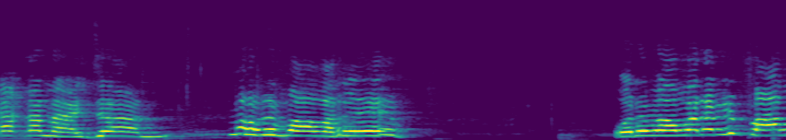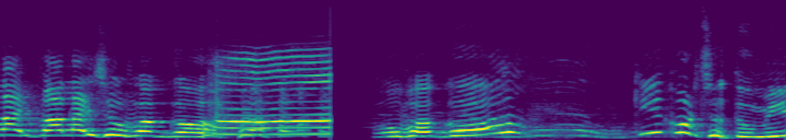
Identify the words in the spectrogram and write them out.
টাকা নাই যান। ওরে বাবা রে ওরে বাবা রে আমি পালাই পালাই সৌভাগ্য। সৌভাগ্য? কি করছ তুমি?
